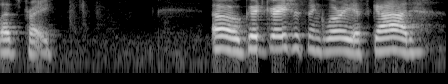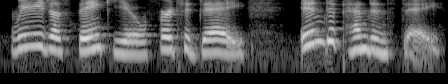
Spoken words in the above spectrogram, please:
Let's pray. Oh, good, gracious, and glorious God, we just thank you for today, Independence Day,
